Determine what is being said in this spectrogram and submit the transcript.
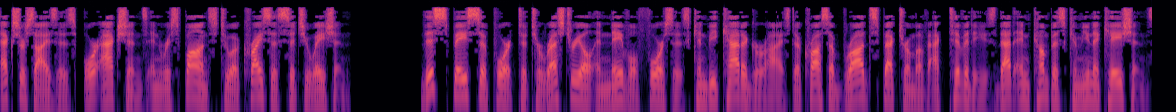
exercises, or actions in response to a crisis situation. This space support to terrestrial and naval forces can be categorized across a broad spectrum of activities that encompass communications,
